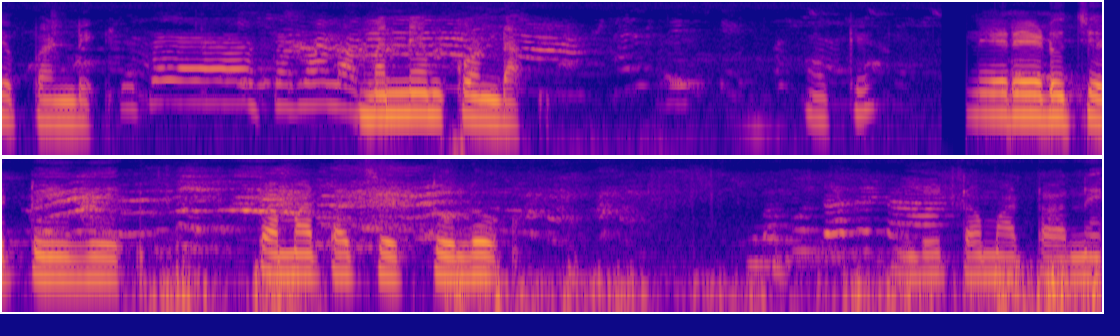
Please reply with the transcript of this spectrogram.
చెప్పండి? మన్యం కొండ ఓకే. నేరేడు చెట్టు ఇది టమాటా చెట్టులు. ఇది టమాటానే.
